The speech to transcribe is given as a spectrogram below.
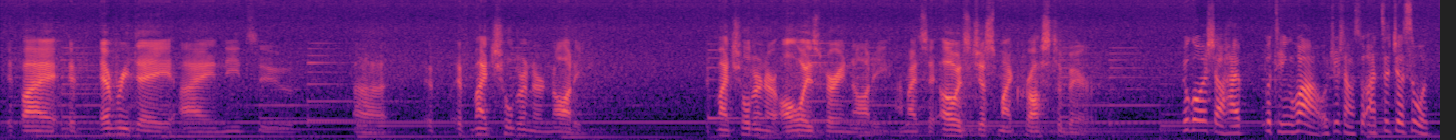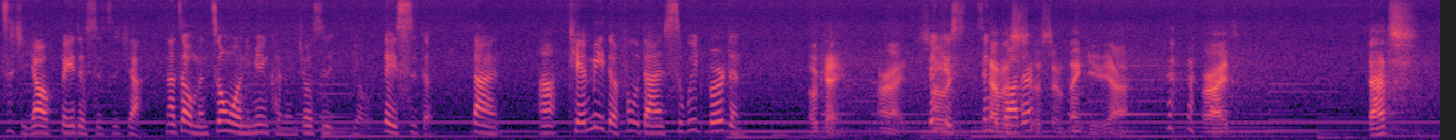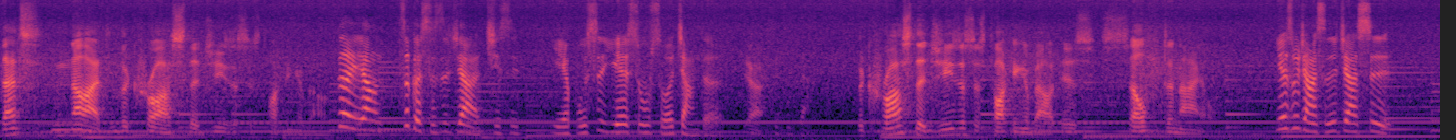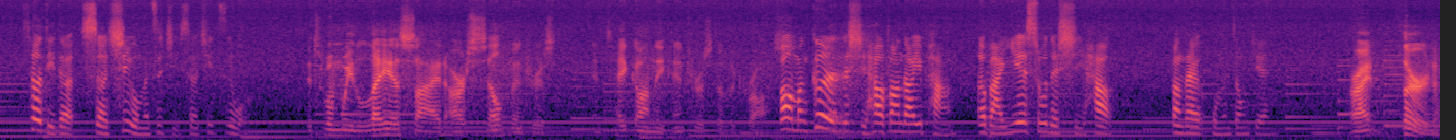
if I, if every day I need to, uh, if if my children are naughty." If my children are always very naughty, I might say, "Oh, it's just my cross to bear." 如果我小孩不听话，我就想说啊，这就是我自己要背的十字架。那在我们中文里面可能就是有类似的，但啊，甜蜜的负担 （sweet burden）。 Okay. All right. Thank you. So Thank you, have a s- brother. a sim- thank you. Yeah. All right. That's that's not the cross that Jesus is talking about. 这样，这个十字架其实也不是耶稣所讲的 Yeah. 十字架。 The cross that Jesus is talking about is self-denial. 耶稣讲的十字架是彻底的舍弃我们自己，舍弃自我。 It's when we lay aside our self-interest and take on the interest of the cross. 把我们个人的喜好放到一旁，而把耶稣的喜好放在我们中间。 All right. Third,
